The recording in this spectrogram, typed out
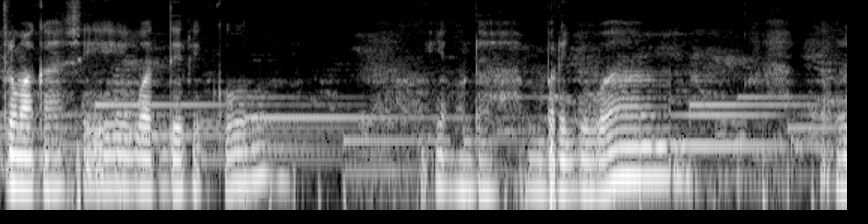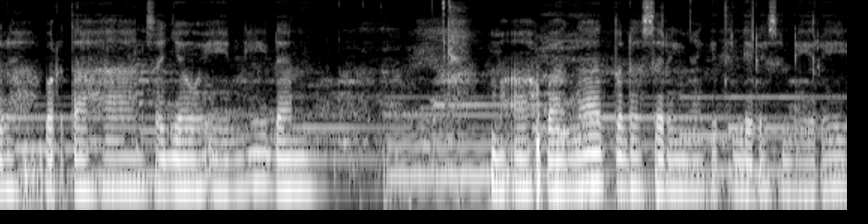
terima kasih buat diriku yang udah berjuang yang udah bertahan sejauh ini dan maaf banget udah sering nyakitin diri sendiri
